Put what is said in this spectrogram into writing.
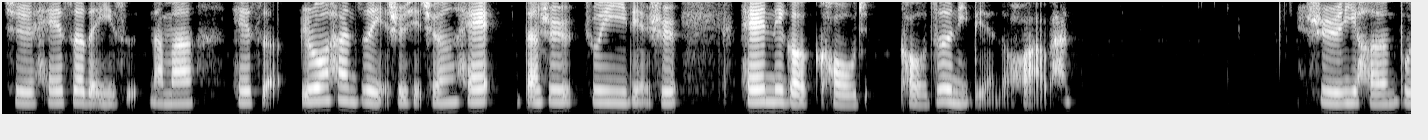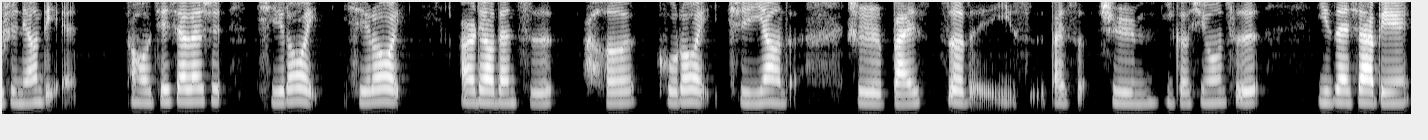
是黑色的意思。那么黑色日文汉字也是写成黑。但是注意一点是，黑那个口口字里边的话吧，是一横，不是两点。然后接下来是 shiroi s i r o i 二调单词和 kuroi 是一样的，是白色的意思，白色是一个形容词，一在下边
